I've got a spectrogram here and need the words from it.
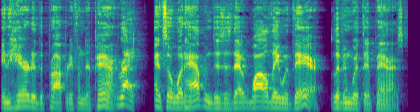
inherited the property from their parents. Right. And so what happens is, is that while they were there living with their parents,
